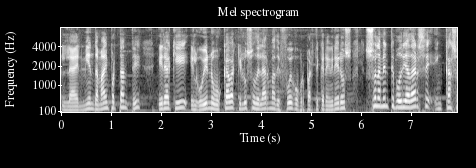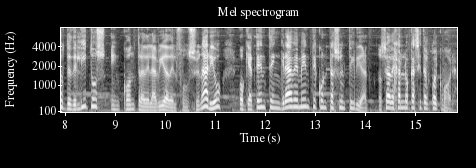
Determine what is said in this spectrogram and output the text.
la enmienda más importante era que el gobierno buscaba que el uso del arma de fuego por parte de carabineros solamente podría darse en casos de delitos en contra de la vida del funcionario o que atenten gravemente contra su integridad. O sea, dejarlo casi tal cual como ahora.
